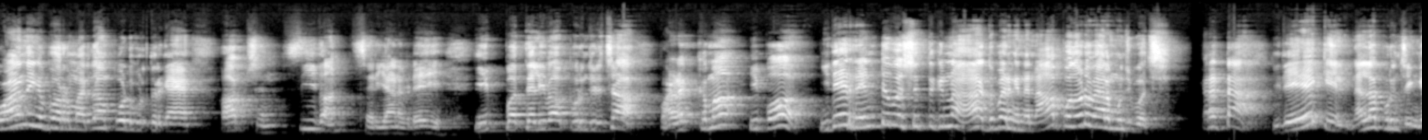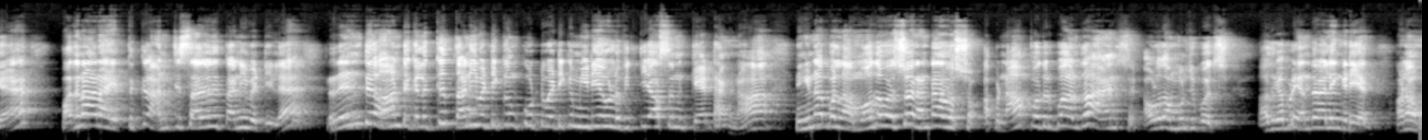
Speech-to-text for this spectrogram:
குழந்தைங்க போடுற மாதிரி தான் போட்டு கொடுத்துருக்கேன். ஆப்ஷன் சி தான். சரியான விடை. இப்போ தெளிவாக புரிஞ்சிருச்சா? வழக்கமாக இப்போ இதே ரெண்டு வருஷத்துக்குன்னா இது பாருங்க இந்த நாற்பதோட வேலை முடிஞ்சு போச்சு. கரெக்டா இதே கேள்வி. நல்லா புரிஞ்சுங்க. பதினாறாயிரத்துக்கு அஞ்சு சதவீத தனி வட்டியில் ரெண்டு ஆண்டுகளுக்கு தனி வட்டிக்கும் கூட்டு வட்டிக்கும் இடையே உள்ள வித்தியாசம்னு கேட்டாங்கன்னா நீங்கள் என்ன பண்ணலாம்? முதல் வருஷம் ரெண்டாவது வருஷம். அப்போ நாற்பது ரூபாய் இருந்தால் ஆன்சர் அவ்வளோதான் முடிஞ்சு போச்சு. அதுக்கப்புறம் எந்த வேலையும் கிடையாது. ஆனால்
